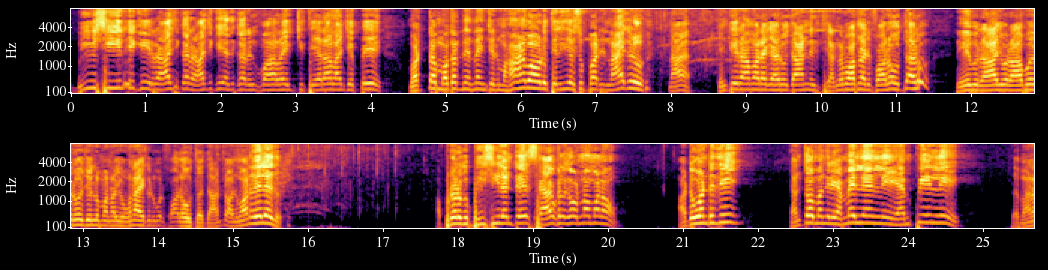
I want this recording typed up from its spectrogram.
బీసీలకి రాజకీయ రాజకీయ అధికారం ఇవ్వాలా ఇచ్చి తీరాలని చెప్పి మొట్టమొదటి నిర్ణయించిన మహానుభావుడు తెలుగుదేశం పార్టీ నాయకుడు నా ఎన్టీ రామారావు గారు దాన్ని చంద్రబాబు నాయుడు ఫాలో అవుతున్నారు రేపు రాజు రాబోయే రోజుల్లో మన యువనాయకుడు కూడా ఫాలో అవుతారు దాంట్లో అనుమానమే లేదు. అప్పటి వరకు బీసీలు అంటే సేవకులుగా ఉన్నాం మనం. అటువంటిది ఎంతో మందిని ఎమ్మెల్యేలని ఎంపీలని మన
